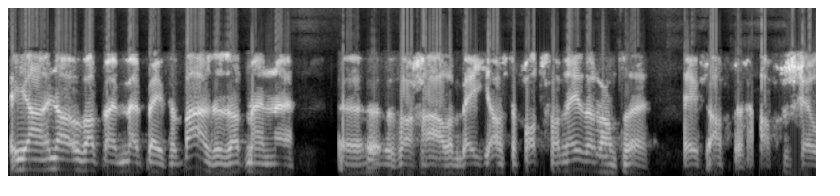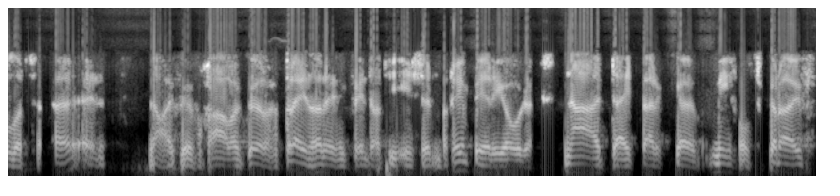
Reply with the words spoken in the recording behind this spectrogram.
Ja, nou, wat mij, met mij verbaasde, dat men eh eh, Van Gaal een beetje als de god van Nederland eh, heeft afge- afgeschilderd. hè. en, nou, ik vind Van Gaal een keurige trainer en ik vind dat hij in zijn beginperiode, na het tijdperk uh, Michels Cruijff,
